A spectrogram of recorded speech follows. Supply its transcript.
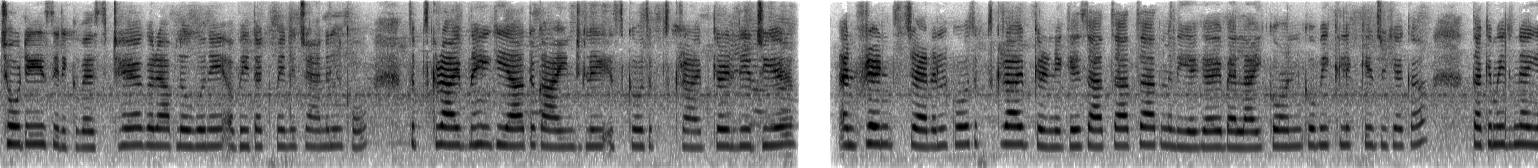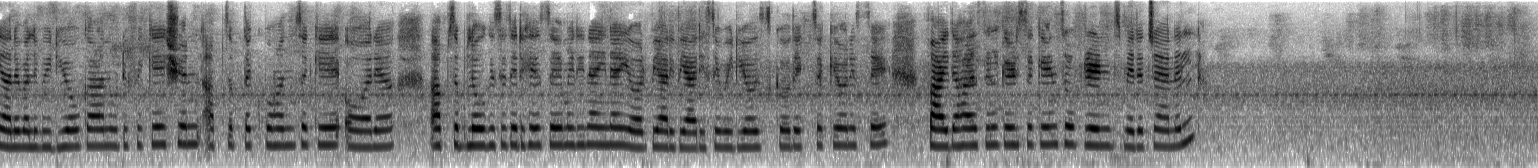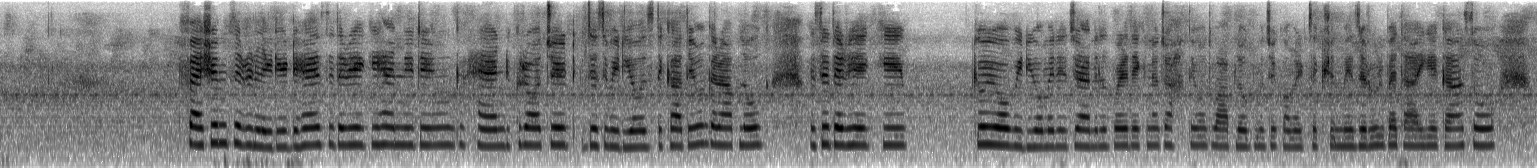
छोटी सी रिक्वेस्ट है, अगर आप लोगों ने अभी तक मेरे चैनल को सब्सक्राइब नहीं किया तो काइंडली इसको सब्सक्राइब कर लीजिए एंड फ्रेंड्स चैनल को सब्सक्राइब करने के साथ साथ साथ में दिए गए बेल आइकॉन को भी क्लिक कीजिएगा। ताकि मेरी नई आने वाली वीडियो का नोटिफिकेशन आप सब तक पहुँच सके और आप सब लोग इसी तरीके से मेरी नई नई और प्यारी प्यारी सी वीडियोस को देख सकें और इससे फ़ायदा हासिल कर सकें। सो फ्रेंड्स मेरा चैनल फ़ैशन से रिलेटेड है, इसी तरह की हैंड नीटिंग हैंड क्रॉचेट जैसी वीडियोस दिखाती हूँ अगर आप लोग। इसी तरह की कोई और वीडियो मेरे चैनल पर देखना चाहते हो तो आप लोग मुझे कमेंट सेक्शन में ज़रूर बताइएगा। सो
